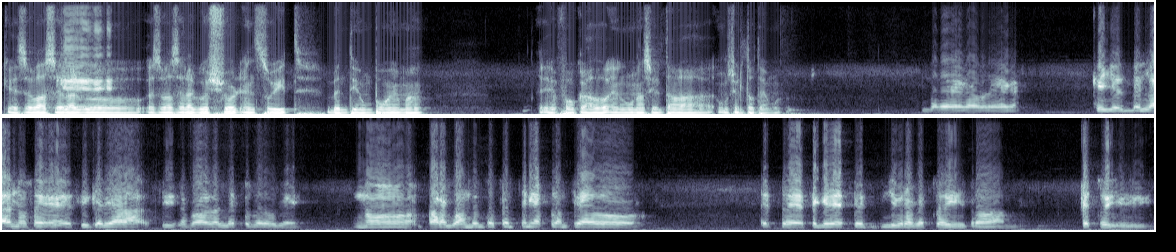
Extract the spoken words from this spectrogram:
Que ese va a ser algo, eso va a ser algo short and sweet, 21 poemas enfocado en una cierta, un cierto tema. Que yo en verdad no sé si quería, si se puede hablar de esto, pero que no, ¿para cuándo entonces tenías planteado este, este, este libro que estoy trabajando? Que estoy,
